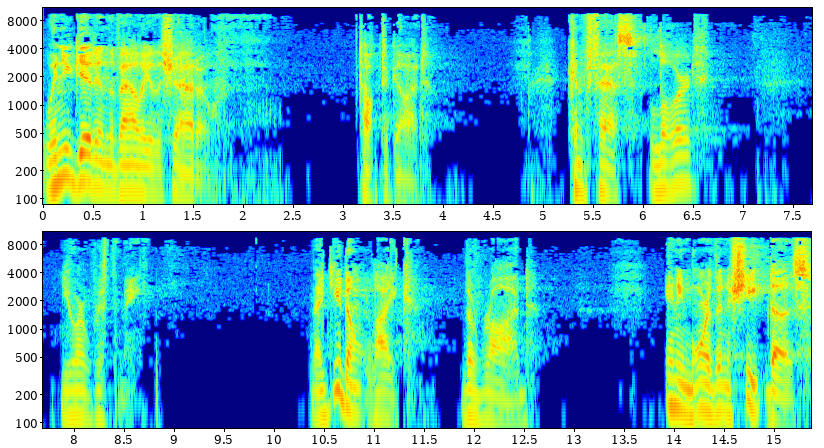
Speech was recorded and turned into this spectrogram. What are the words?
When you get in the valley of the shadow, talk to God. Confess, Lord, you are with me. Now, you don't like the rod any more than a sheep does.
